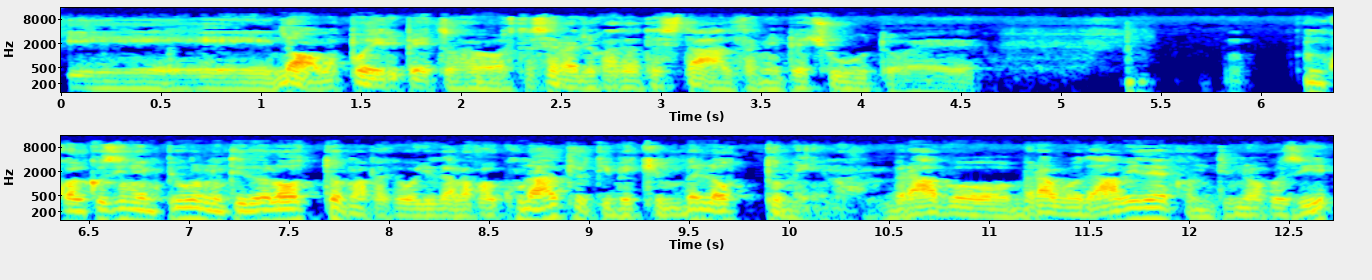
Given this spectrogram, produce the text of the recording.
E no, ma poi ripeto, stasera ha giocato a testa alta, mi è piaciuto. E un qualcosina in più non ti do l'otto, ma perché voglio darlo a qualcun altro e ti becchi un bell'otto meno. Bravo, bravo Davide, continua così.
